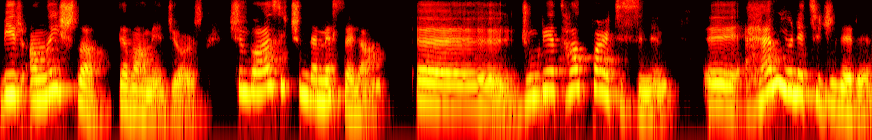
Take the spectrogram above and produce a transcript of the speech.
bir anlayışla devam ediyoruz. Şimdi Boğaziçi'nde mesela e, Cumhuriyet Halk Partisi'nin e, hem yöneticileri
